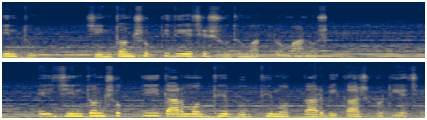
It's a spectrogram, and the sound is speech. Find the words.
কিন্তু চিন্তন শক্তি দিয়েছে শুধুমাত্র মানুষকে। এই চিন্তন শক্তি তার মধ্যে বুদ্ধিমত্তার বিকাশ ঘটিয়েছে।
